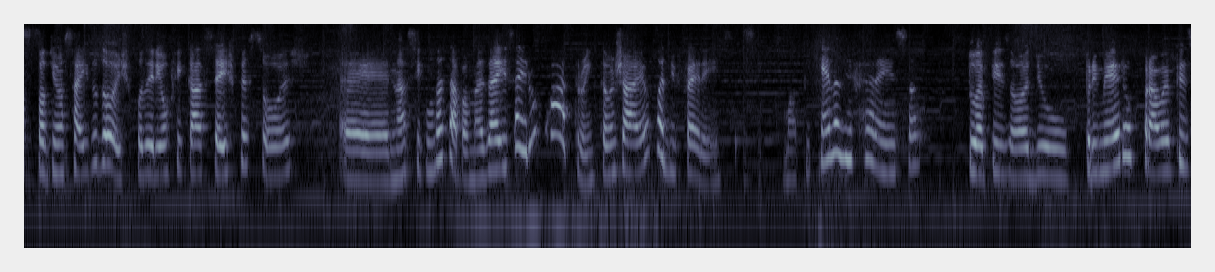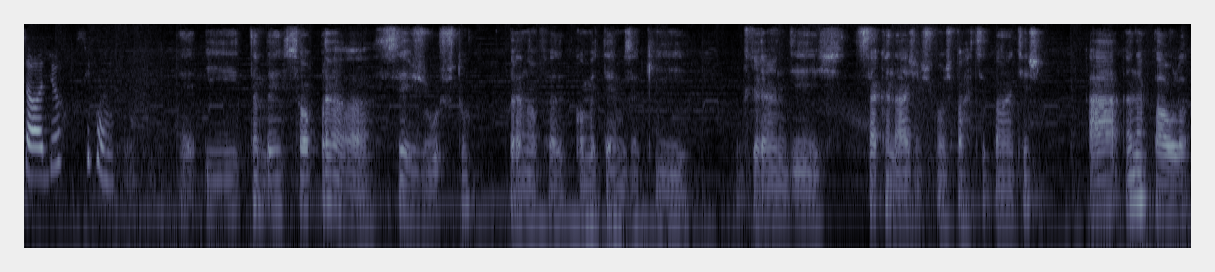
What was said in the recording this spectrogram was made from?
só tinham saído dois. Poderiam ficar seis pessoas é, na segunda etapa. Mas aí saíram quatro. Então já é uma diferença. Assim, uma pequena diferença do episódio primeiro para o episódio segundo. É, e também só para ser justo, para não cometermos aqui grandes sacanagens com os participantes, a Ana Paula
